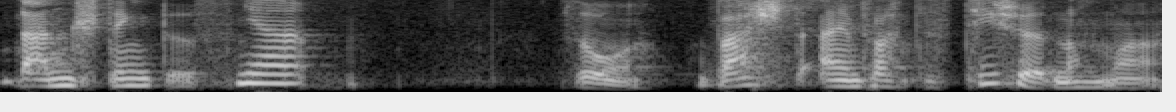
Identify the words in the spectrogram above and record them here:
dann stinkt es. Ja. So, wascht einfach das T-Shirt nochmal.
